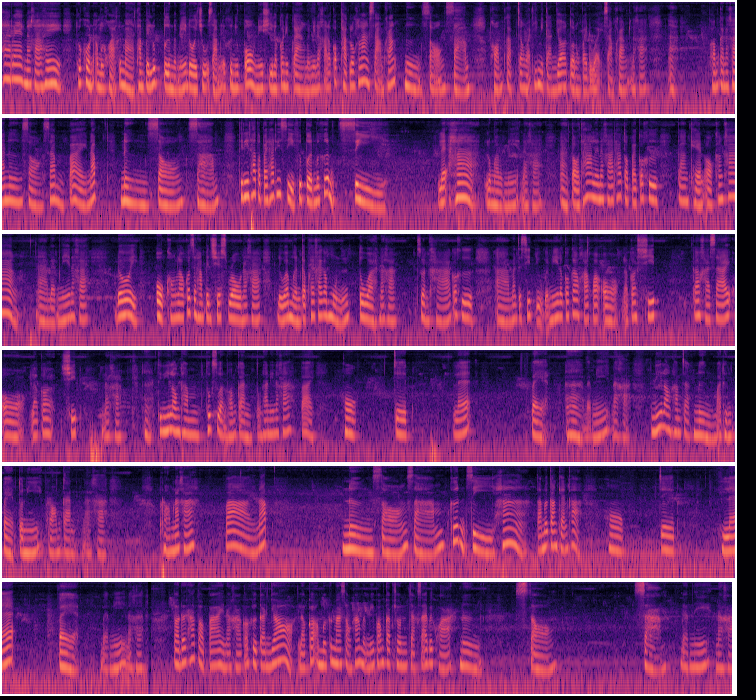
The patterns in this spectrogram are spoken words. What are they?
ท่าแรกนะคะ ให้ทุกคนเอามือขวาขึ้นมาทำเป็นรูปปืนแบบนี้โดยชู 3 นิ้วคือนิ้วโป้ง นิ้วชี้แล้วก็นิ้วกลางแบบนี้นะคะ แล้วก็ผลักลงข้างล่าง 3 ครั้ง 1 2 3 พร้อมกับจังหวะที่มีการย่อตัวลงไปด้วย 3 ครั้งนะคะอะพร้อมกันนะคะ 1 2 3ไปนับ 1 2 3 ทีนี้ท่าต่อไปท่าทีสี่4 คือเปิดมือขึ้น 4และ 5 ลงมาแบบนี้นะคะ อะต่อท่าเลยนะคะ ท่าต่อไปก็คือกางแขนออกข้างๆ อ่าแบบนี้นะคะ โดยอกของเราก็จะทำเป็น chest roll นะคะ หรือว่าเหมือนกับคล้ายๆ กับหมุนตัวนะคะ ส่วนขาก็คืออ่ามันจะชิดอยู่แบบนี้แล้วก็ก้าวขาขวาออก แล้วก็ชิดก้าวขาซ้ายออกแล้วก็ชิดนะคะอะทีนี้ลองทำทุกส่วนพร้อมกันตรงท่านี้นะคะ ไป 6 7 และ 8 อ่าแบบนี้นะคะทีนี้ลองทำจาก 1 มาถึง 8 ตัวนี้พร้อมกันนะคะ พร้อมนะคะ ป้ายนับ 1 2 3 ขึ้น 4 5 ตามด้วยกางแขนค่ะ 6 7 และ 8 แบบนี้นะคะต่อด้วยท่าต่อไปนะคะก็คือการย่อแล้วก็เอามือขึ้นมาสองข้างแบบนี้พร้อมกับชนจากซ้ายไปขวา 1 2 3 แบบนี้นะคะ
